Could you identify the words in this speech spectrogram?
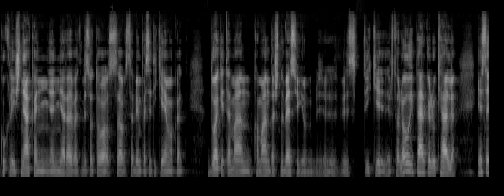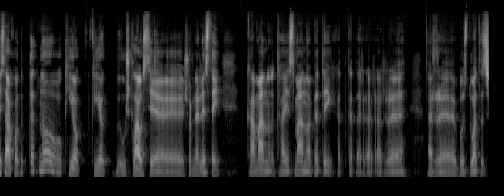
kukliai išneka, nėra viso to sav, savim pasitikėjimo, kad duokite man komandą, aš nuvesiu jums vis iki ir toliau į pergalių kelią. Jisai sako, nu, kad, nu, kai jo, kai jo užklausė žurnalistai, ką, mano, ką jis mano apie tai, kad, kad ar, ar, ar, ar bus duotas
